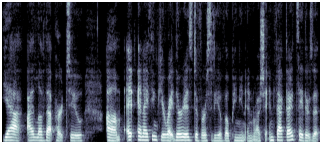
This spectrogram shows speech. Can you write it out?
Yeah, I love that part too. Um, and, and I think you're right. There is diversity of opinion in Russia. In fact, I'd say there's a,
